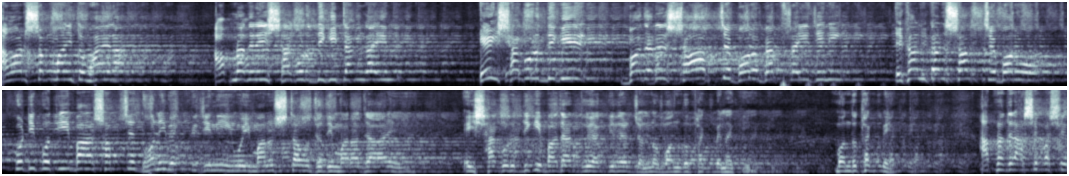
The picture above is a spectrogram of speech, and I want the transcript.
আমার সম্মানিত ভাইরা আপনাদের এই সাগর দিঘি টাঙ্গাইল, এই সাগর দিঘি বাজারের সবচেয়ে বড় ব্যবসায়ী যিনি এখানকার সবচেয়ে বড় কোটিপতি বা সবচেয়ে ধনী ব্যক্তি যিনি, ওই মানুষটাও যদি মারা যায়, এই সাগর দিকে বাজার দু একদিনের জন্য বন্ধ থাকবে নাকি? বন্ধ থাকবে? আপনাদের আশেপাশের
